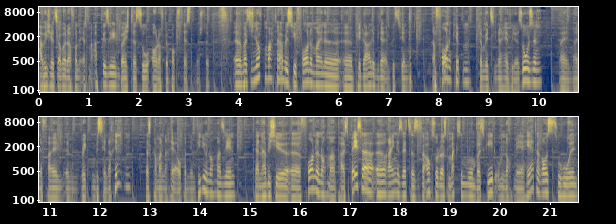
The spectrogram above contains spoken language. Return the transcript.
Habe ich jetzt aber davon erstmal abgesehen, weil ich das so out of the box testen möchte. Äh, was ich noch gemacht habe, ist hier vorne meine äh, Pedale wieder ein bisschen nach vorne kippen, damit sie nachher wieder so sind weil meine fallen im Rig ein bisschen nach hinten. Das kann man nachher auch in dem Video nochmal sehen. Dann habe ich hier äh, vorne nochmal ein paar Spacer äh, reingesetzt. Das ist auch so das Maximum, was geht, um noch mehr Härte rauszuholen.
